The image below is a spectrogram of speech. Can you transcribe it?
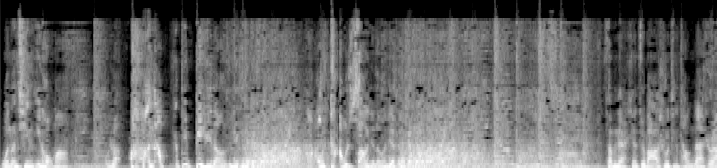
我能亲你一口吗？我说啊，那必必须能。我咔我就上去了，我就。怎么的？现在嘴巴子是不是挺疼的？是不是？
